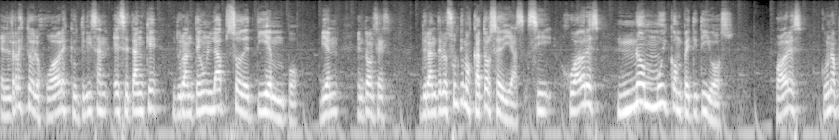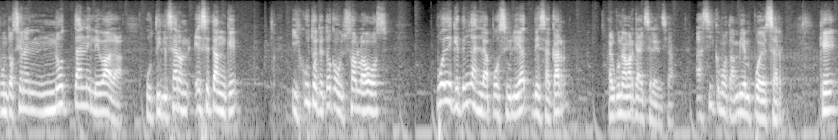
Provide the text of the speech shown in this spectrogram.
el resto de los jugadores que utilizan ese tanque durante un lapso de tiempo. Bien, entonces, durante los últimos 14 días, si jugadores no muy competitivos, jugadores con una puntuación no tan elevada, utilizaron ese tanque y justo te toca usarlo a vos, puede que tengas la posibilidad de sacar alguna marca de excelencia. Así como también puede ser que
